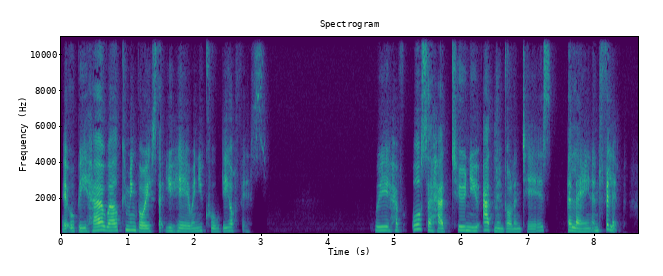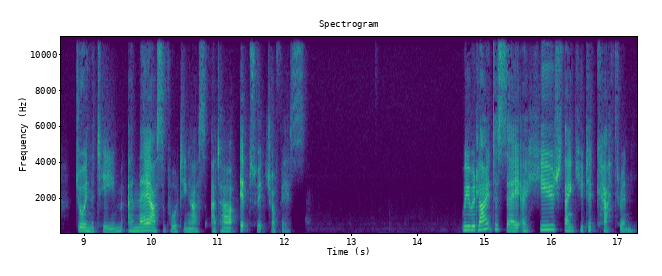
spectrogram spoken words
It will be her welcoming voice that you hear when you call the office. We have also had two new admin volunteers, Elaine and Philip, join the team, and they are supporting us at our Ipswich office. We would like to say a huge thank you to Catherine,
